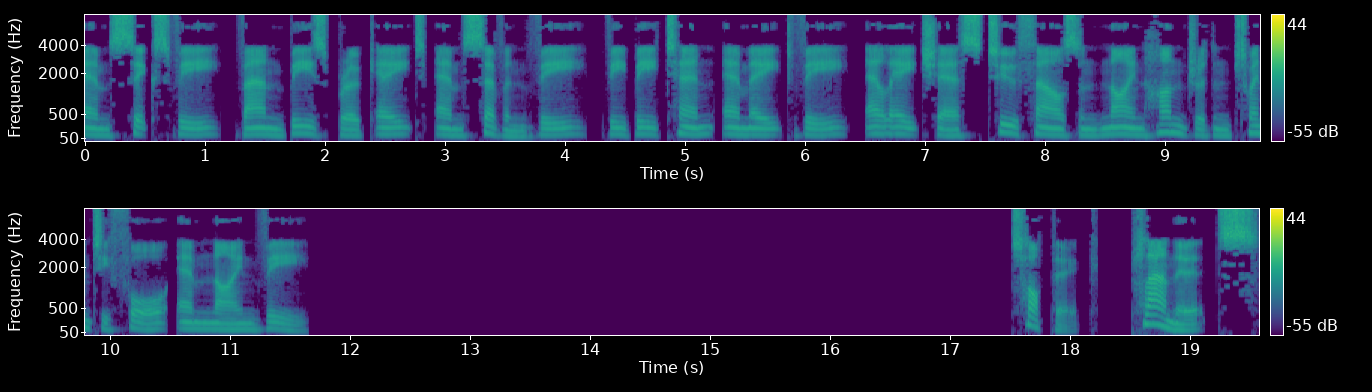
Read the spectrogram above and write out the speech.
M6V, Van Biesbroeck 8 M7V, VB10 M8V, LHS 2924 M9V. Topic: Planets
